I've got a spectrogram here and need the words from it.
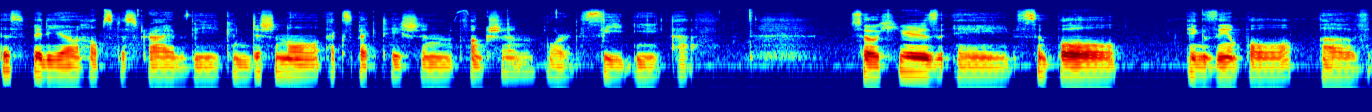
This video helps describe the conditional expectation function, or CEF. So here's a simple example of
